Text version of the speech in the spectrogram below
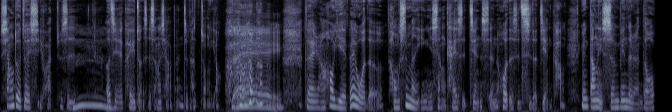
相对最喜欢就是，嗯、而且可以准时上下班，这个很重要。对 对，然后也被我的同事们影响，开始健身或者是吃的健康。因为当你身边的人都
